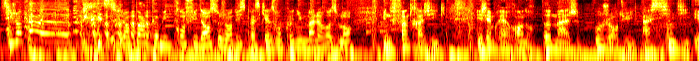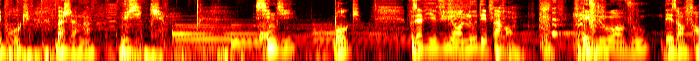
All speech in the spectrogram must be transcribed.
si j'en parle, euh, si j'en parle comme une confidence aujourd'hui, c'est parce qu'elles ont connu malheureusement une fin tragique. Et j'aimerais rendre hommage aujourd'hui à Cindy et Brooke, Benjamin, musique. Cindy, Brooke, vous aviez vu en nous des parents et nous en vous des enfants.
